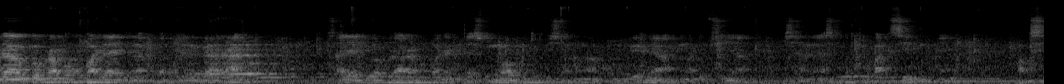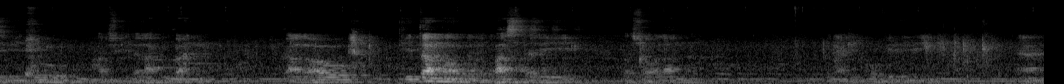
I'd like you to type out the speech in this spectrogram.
Ada beberapa upaya yang dilakukan oleh negara. Saya juga berharap kepada kita semua untuk bisa mengakomodirnya, mengadopsinya. Misalnya seperti vaksin. ya. Vaksin itu harus kita lakukan. Kalau kita mau berlepas dari persoalan penyakit COVID ini, ya,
